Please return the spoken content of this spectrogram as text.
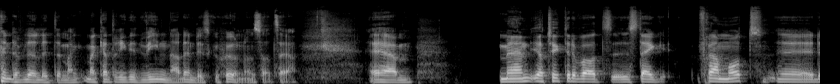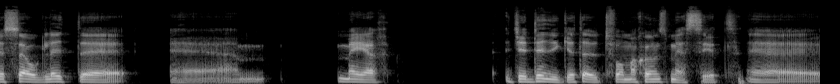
Det blir lite, man, man kan inte riktigt vinna den diskussionen så att säga. Men jag tyckte det var ett steg framåt. Eh, Det såg lite eh, mer gediget ut formationsmässigt. Eh,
